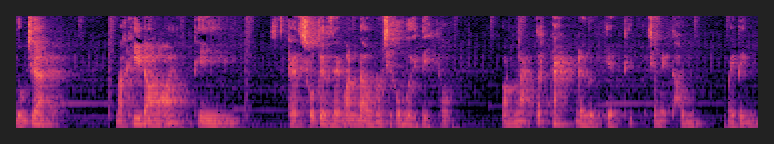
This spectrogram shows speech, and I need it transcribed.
Đúng chưa? Và khi đó thì cái số tiền giấy ban đầu nó chỉ có 10 tỷ thôi còn lại tất cả đều được hiển thị trên hệ thống máy tính.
